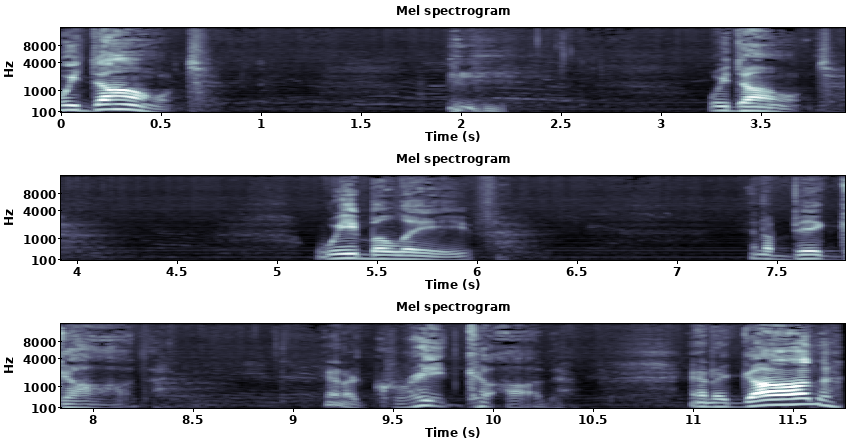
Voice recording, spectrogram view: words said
We don't. we don't. We believe in a big God, in a great God, and a God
